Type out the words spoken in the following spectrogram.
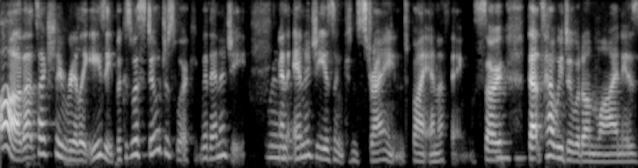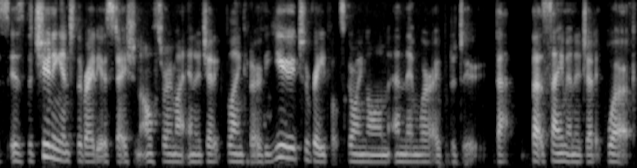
oh, that's actually really easy because we're still just working with energy really? and energy isn't constrained by anything. So mm-hmm. that's how we do it online is, is the tuning into the radio station. I'll throw my energetic blanket over you to read what's going on. And then we're able to do that that same energetic work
